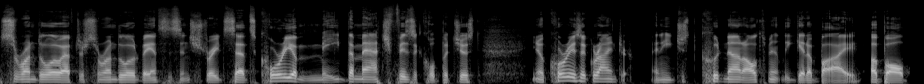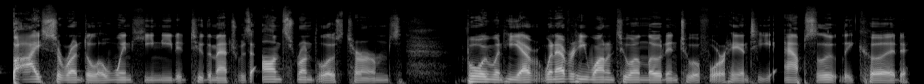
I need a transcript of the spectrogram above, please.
Cerundolo after Cerundolo advances in straight sets. Coria made the match physical, but just, you know, Coria's a grinder, and he just could not ultimately get a by a ball by Cerundolo when he needed to. The match was on Cerundolo's terms. Boy, when he ever, whenever he wanted to unload into a forehand, he absolutely could.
